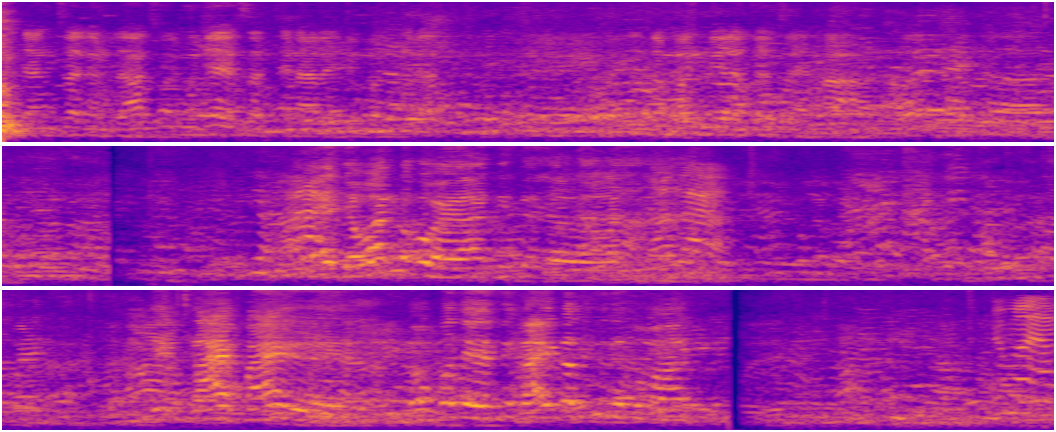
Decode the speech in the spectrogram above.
त्यांचा गणपती. आज पूजा आहे सत्यनारायण मंदिरात. मंदिरातच आहे. हा. जवान नको म्हणजे काय पाय नको काय करतील तुम्हाला? हे भैया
